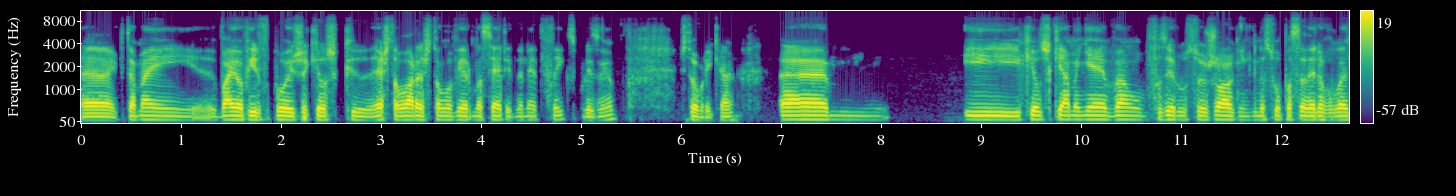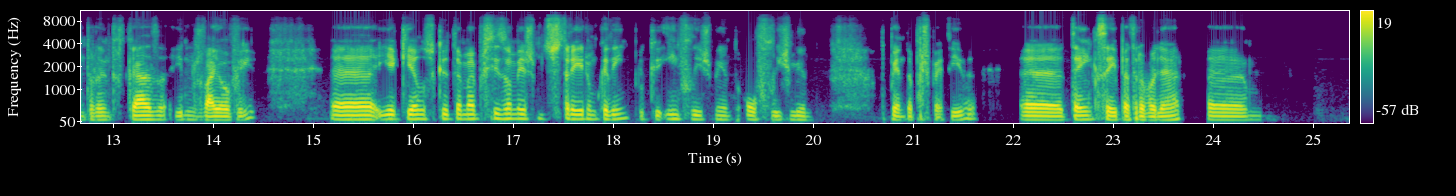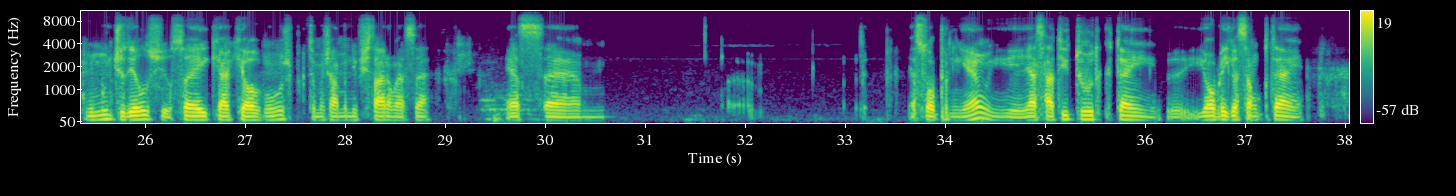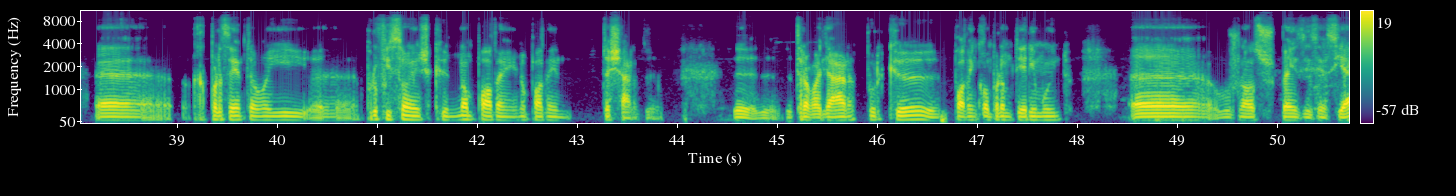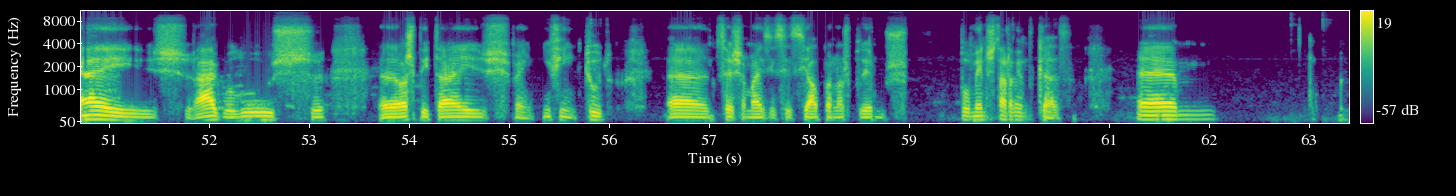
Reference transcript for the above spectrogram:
uh, que também vai ouvir depois aqueles que esta hora estão a ver uma série da Netflix, por exemplo, estou a brincar, e aqueles que amanhã vão fazer o seu jogging na sua passadeira rolante dentro de casa e nos vai ouvir uh, e aqueles que também precisam mesmo distrair um bocadinho, porque infelizmente ou felizmente, depende da perspectiva, uh, têm que sair para trabalhar. Uh, muitos deles, eu sei que há aqui alguns, porque também já manifestaram essa, essa, essa opinião e essa atitude que têm e a obrigação que têm Uh, representam aí uh, profissões que não podem, não podem deixar de, de, de, de trabalhar porque podem comprometer e muito uh, os nossos bens essenciais, água, luz, uh, hospitais, bem, enfim, tudo uh, que seja mais essencial para nós podermos pelo menos estar dentro de casa. Um,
